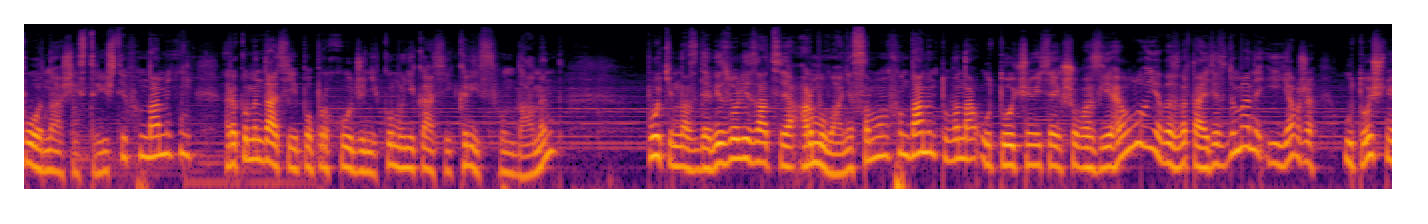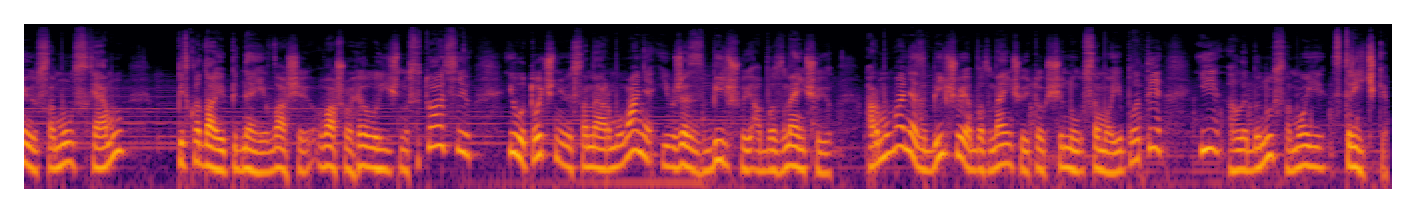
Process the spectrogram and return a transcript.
по нашій стрічці фундаментній. Рекомендації по проходженні комунікації крізь фундамент. Потім у нас йде візуалізація армування самого фундаменту, вона уточнюється. Якщо у вас є геологія, ви звертаєтесь до мене і я вже уточнюю саму схему, підкладаю під неї ваші, вашу геологічну ситуацію і уточнюю саме армування і вже збільшую або зменшую армування, збільшую або зменшую товщину самої плити і глибину самої стрічки.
